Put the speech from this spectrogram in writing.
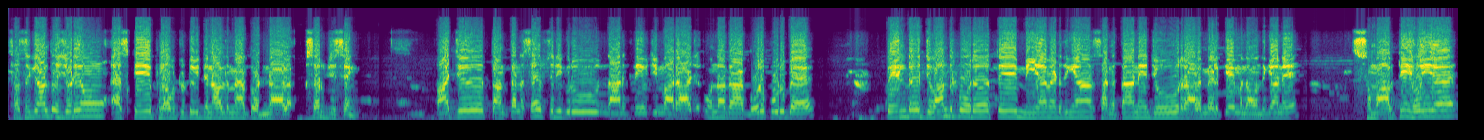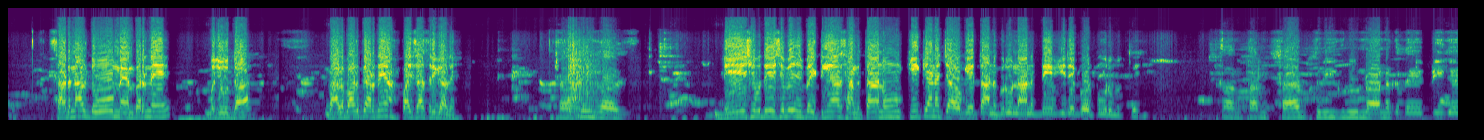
ਸਤਿ ਸ੍ਰੀ ਅਕਾਲ, ਤੁਸੀਂ ਜੁੜੇ ਹੋ ਐਸਕੇ ਫਲਵ ਟੂ ਟੀਵੀ ਦੇ ਨਾਲ, ਮੈਂ ਤੁਹਾਡੇ ਨਾਲ ਸਰਬਜੀਤ ਸਿੰਘ। ਅੱਜ ਧੰਨ ਧੰਨ ਸਾਹਿਬ ਸ੍ਰੀ ਗੁਰੂ ਨਾਨਕ ਦੇਵ ਜੀ ਮਹਾਰਾਜ, ਉਹਨਾਂ ਦਾ ਗੁਰਪੁਰਬ ਹੈ। ਪਿੰਡ ਜਵੰਦਪੁਰ ਤੇ ਮੀਆਂਵਿੰਡ ਦੀਆਂ ਸੰਗਤਾਂ ਨੇ ਜੋ ਰਲ ਮਿਲ ਕੇ ਮਨਾਉਂਦੀਆਂ ਨੇ। ਸਮਾਪਤੀ ਹੋਈ ਹੈ। ਸਾਡੇ ਨਾਲ ਦੋ ਮੈਂਬਰ ਨੇ ਮੌਜੂਦਾ। ਗੱਲਬਾਤ ਕਰਦੇ ਹਾਂ। ਭਾਈ ਸਤਿ ਸ੍ਰੀ ਅਕਾਲ। ਦੇਸ਼ ਵਿਦੇਸ਼ ਵਿੱਚ ਬੈਠੀਆਂ ਸੰਗਤਾਂ ਨੂੰ ਕੀ ਕਹਿਣਾ ਚਾਹੋਗੇ? ਧੰਨ ਗੁਰੂ ਨਾਨਕ ਦੇਵ ਜੀ ਦੇ ਗੁਰਪੁਰਬ ਉੱਤੇ ਜੀ। ਧੰਨ ਧੰਨ ਸਾਹਿਬ ਸ੍ਰੀ ਗੁਰੂ ਨਾਨਕ ਦੇਵ ਜੀ ਦੇ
